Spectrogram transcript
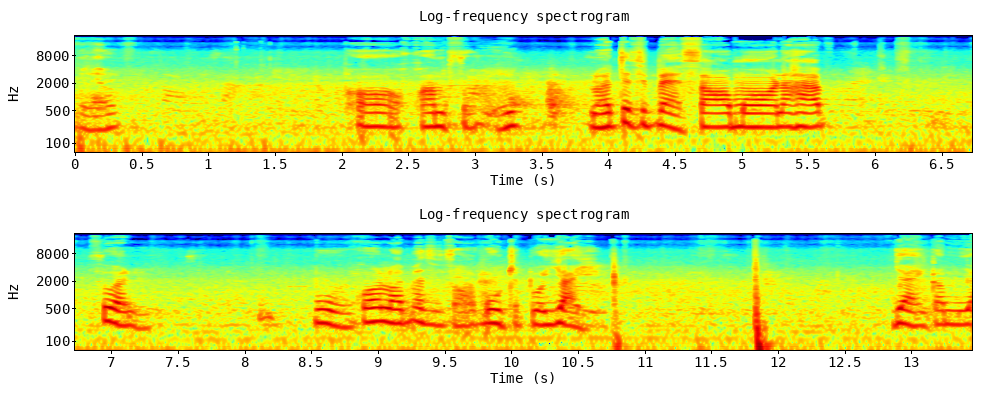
ไปแล้ว พ่อความสูงร้อยเจ็ดสิบแปดซมนะครับ ส่วน ปู่ก็ร้อยแปดสิบสองปู่จะตัวใหญ่ ใหญ่กำย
